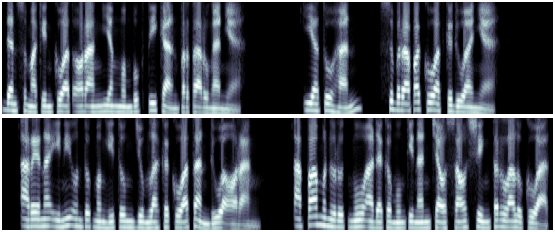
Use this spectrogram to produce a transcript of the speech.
dan semakin kuat orang yang membuktikan pertarungannya. Ya Tuhan, seberapa kuat keduanya? Arena ini untuk menghitung jumlah kekuatan dua orang. Apa menurutmu ada kemungkinan Cao Shaoxing terlalu kuat?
